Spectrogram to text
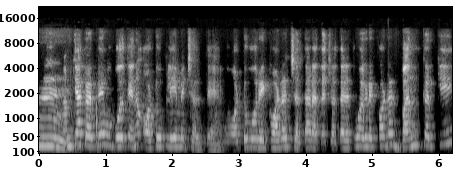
hmm. हम क्या करते हैं वो बोलते हैं ना ऑटो प्ले में चलते हैं। वो ऑटो वो रिकॉर्डर चलता रहता है चलता रहता है। वो रिकॉर्डर बंद करके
